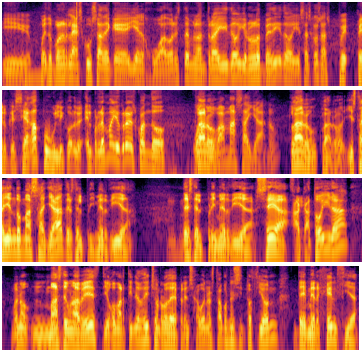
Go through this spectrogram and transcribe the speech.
y puedo poner la excusa de que y el jugador este me lo han traído, yo no lo he pedido y esas cosas. Pe- pero que se haga público. El problema yo creo es cuando, cuando Claro. va más allá, ¿no? Claro, claro. Y está yendo más allá desde el primer día. Desde el primer día. Sea a Catoira, bueno, más de una vez Diego Martínez ha dicho en rueda de prensa, bueno, estamos en situación de emergencia.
